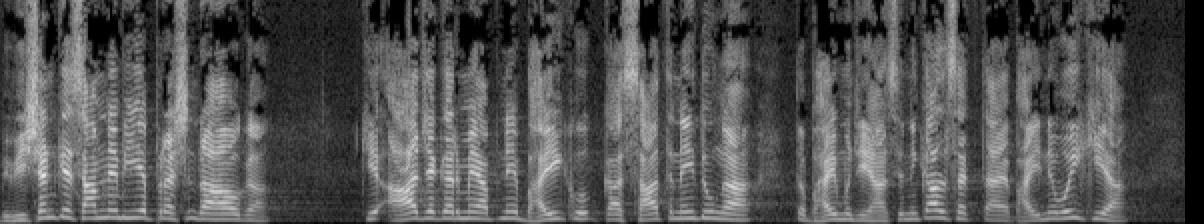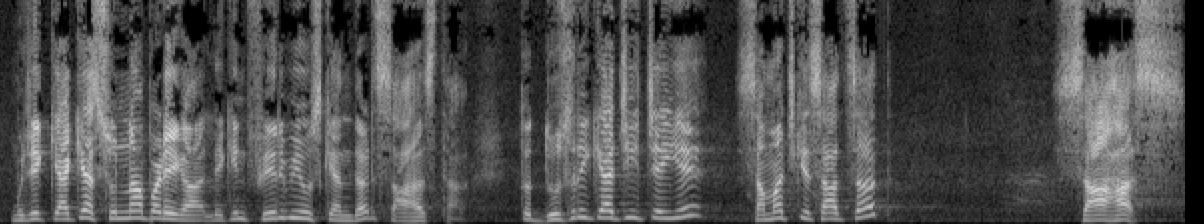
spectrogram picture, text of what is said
विभीषण के सामने भी ये प्रश्न रहा होगा। कि आज अगर मैं अपने भाई को, का साथ नहीं दूँगा तो भाई मुझे यहाँ से निकाल सकता है। भाई ने वही किया। मुझे क्या क्या सुनना पड़ेगा, लेकिन फिर भी उसके अंदर साहस था। तो दूसरी क्या चीज़ चाहिए? समझ के साथ साथ साहस।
